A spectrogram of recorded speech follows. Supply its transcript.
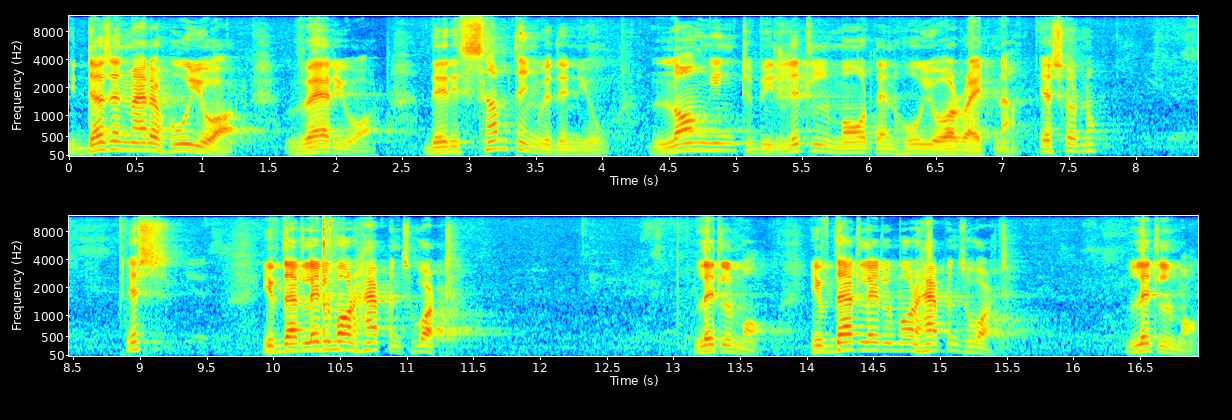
It doesn't matter who you are, where you are, there is something within you longing to be little more than who you are right now. Yes or no? Yes? yes? If that little more happens, what? Little more. If that little more happens, what? Little more.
